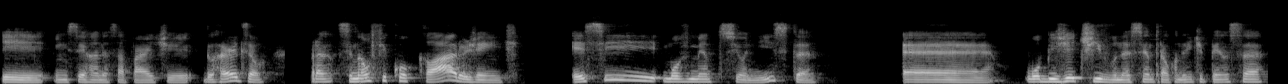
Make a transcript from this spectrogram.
e encerrando essa parte do Herzl, pra, se não ficou claro, gente, esse movimento sionista é o objetivo né, central quando a gente pensa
